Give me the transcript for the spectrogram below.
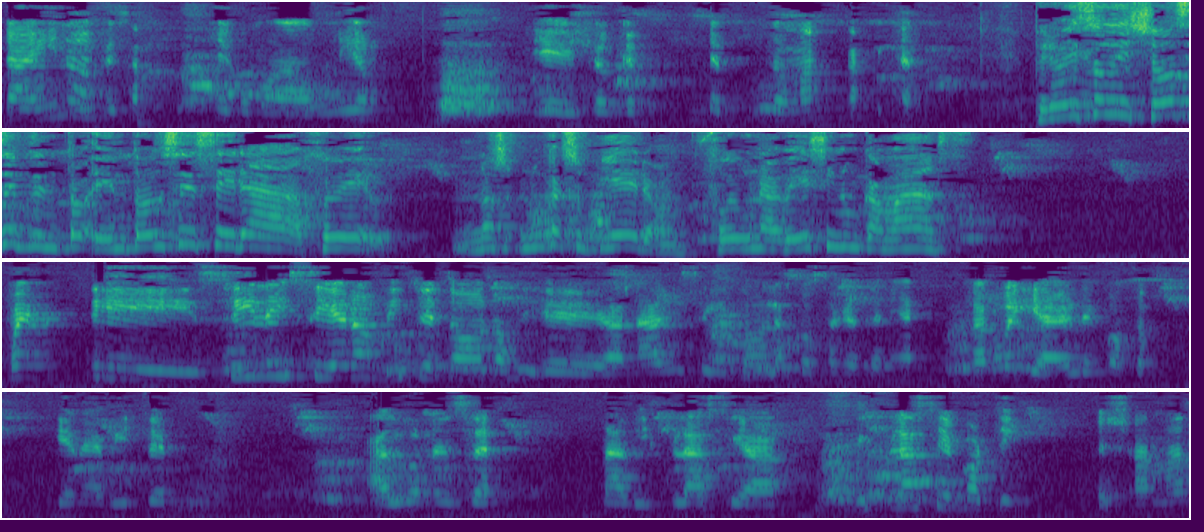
de ahí nos empezamos como a unir, eh, yo que mucho más. Pero eso de Joseph ento- entonces era, fue, no, nunca supieron, fue una vez y nunca más. Bueno, sí, sí le hicieron, viste, todos los eh, análisis y todas las cosas que tenía que hacerle y a él le encontró que tiene, viste, algo en el cerebro, una displasia, displasia cortical se llaman,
